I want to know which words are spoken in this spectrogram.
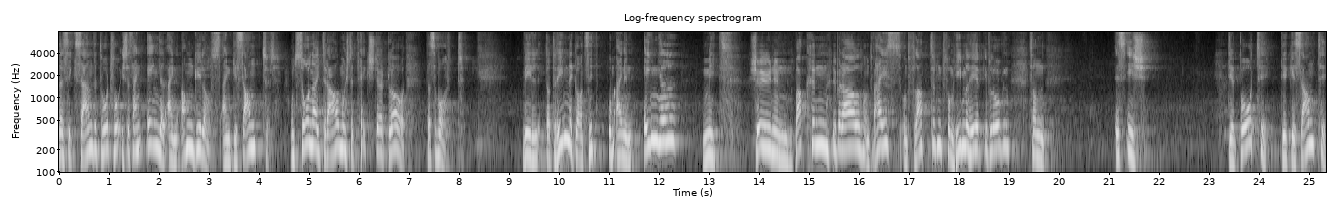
er ist gesendet worden, ist das ein Engel, ein Angelos, ein Gesandter. Und so neutral muss der Text dort lassen, das Wort. Weil da drinnen geht es nicht um einen Engel mit schönen Backen überall und weiß und flatternd vom Himmel her geflogen, sondern es ist der Bote, der Gesandte,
